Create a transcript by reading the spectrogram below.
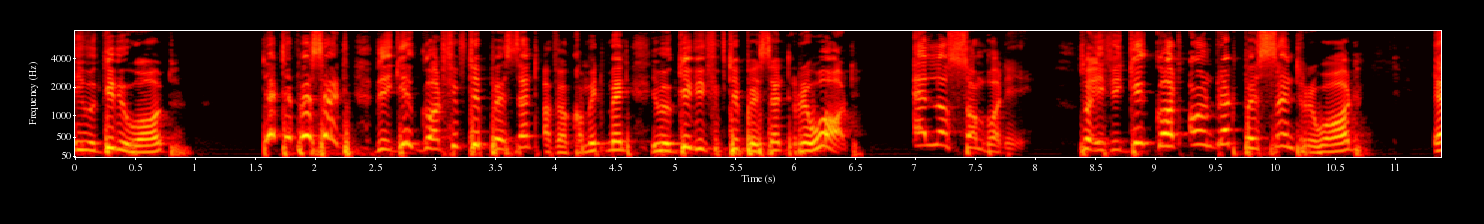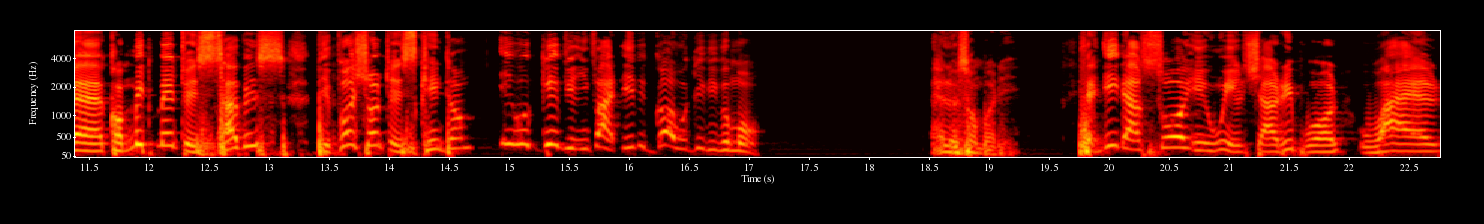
he will give you what? 30%. They give God 50% of your commitment, he will give you 50% reward. Hello, somebody. So if you give God 100% reward, uh, commitment to his service, devotion to his kingdom, he will give you, in fact, even God will give you even more. Hello, somebody. Say, he that sow in wind shall reap what? Wild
